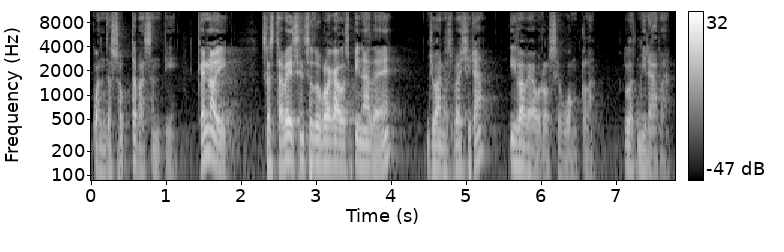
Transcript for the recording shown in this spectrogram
quan de sobte va sentir «Què, noi? S'està bé sense doblegar l'espinada, eh?» Joan es va girar i va veure el seu oncle. L'admirava.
